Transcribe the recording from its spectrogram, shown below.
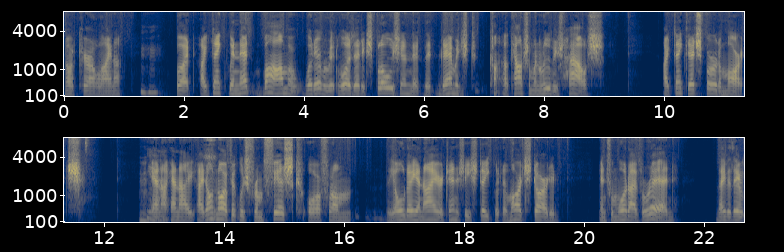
North Carolina. But I think when that bomb or whatever it was, that explosion that, that damaged uh, Councilman Looby's house, I think that spurred a march. yeah. And I and I, I don't know if it was from Fisk or from the old A and I or Tennessee State, but the march started, and from what I've read, maybe there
